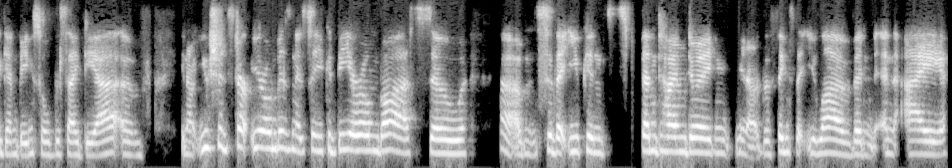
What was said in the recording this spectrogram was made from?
again being sold this idea of you know you should start your own business so you could be your own boss. So um, so that you can spend time doing you know the things that you love. And and i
